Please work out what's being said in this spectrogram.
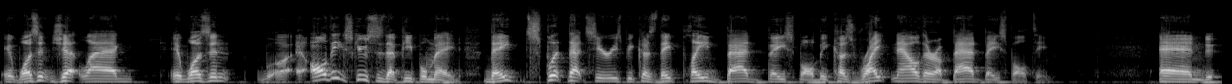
it wasn't jet lag, it wasn't all the excuses that people made. They split that series because they played bad baseball because right now they're a bad baseball team. And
